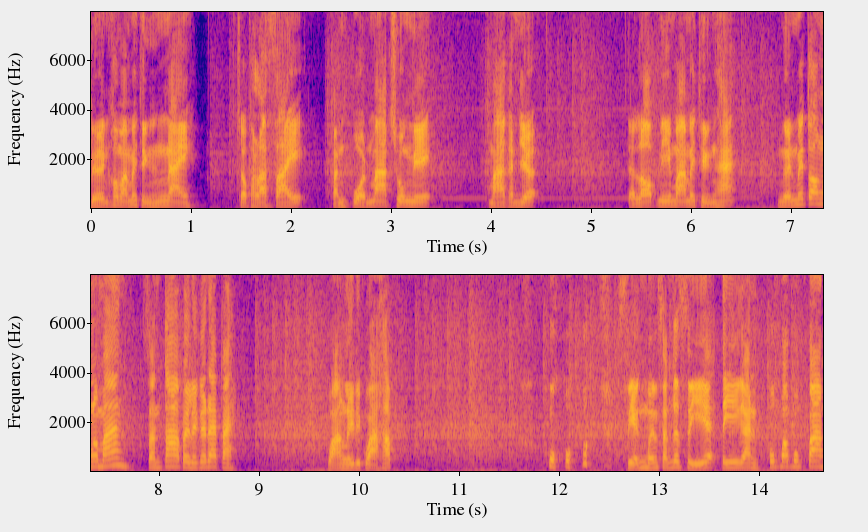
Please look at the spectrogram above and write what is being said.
เดินเข้ามาไม่ถึงข้างใน เจ้าพาราไซปั่นป่วนมากช่วงนี้ มากันเยอะ แต่รอบนี้มาไม่ถึงฮะ เงินไม่ต้องแล้วมั้งซันต้าไปเลยก็ได้ไป วางเลยดีกว่าครับ เสียงเหมือนสังกะสีตีกันปุ้งปังปุ้งปัง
